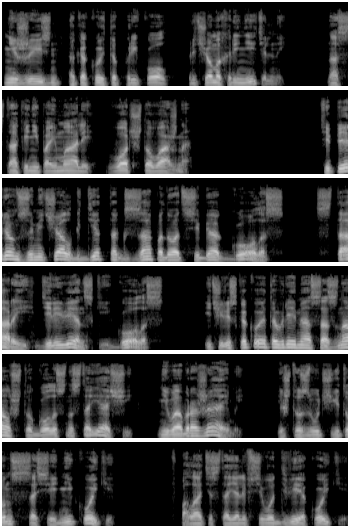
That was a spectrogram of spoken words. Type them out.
Не жизнь, а какой-то прикол, причем охренительный. Нас так и не поймали, вот что важно. Теперь он замечал где-то к западу от себя голос, старый деревенский голос, и через какое-то время осознал, что голос настоящий, невоображаемый, и что звучит он с соседней койки. В палате стояли всего две койки,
